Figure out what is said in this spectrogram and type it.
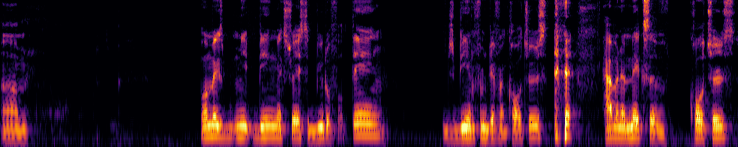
Um, what makes me, being mixed race a beautiful thing? Just being from different cultures, having a mix of cultures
